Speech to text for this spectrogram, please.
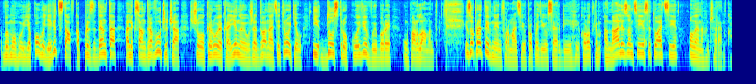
вимогою якого є відставка президента Олександра Вучича, що керує країною вже 12 років, і дострокові вибори у парламент. Із оперативною інформацією про події у Сербії і коротким аналізом цієї ситуації Олена Гончаренко.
